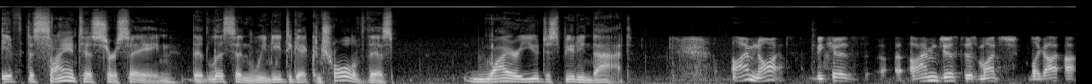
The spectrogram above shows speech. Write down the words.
if the scientists are saying that, listen, we need to get control of this, why are you disputing that? I'm not because I'm just as much like I,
